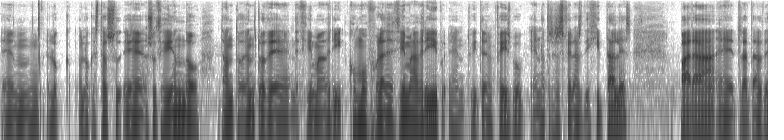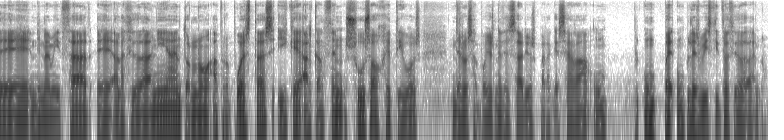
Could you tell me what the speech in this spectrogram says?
em, lo, que está eh, sucediendo tanto dentro de, de Madrid como fuera de CIDI Madrid, en Twitter, en Facebook, en otras esferas digitales para tratar de dinamizar a la ciudadanía en torno a propuestas y que alcancen sus objetivos de los apoyos necesarios para que se haga un un, un, plebiscito ciudadano.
